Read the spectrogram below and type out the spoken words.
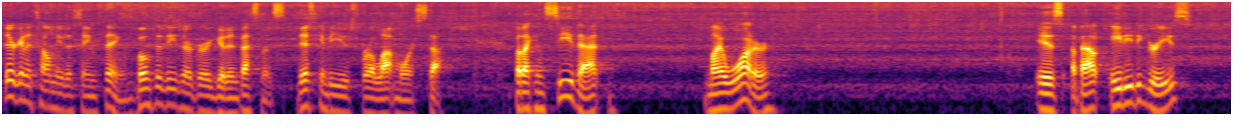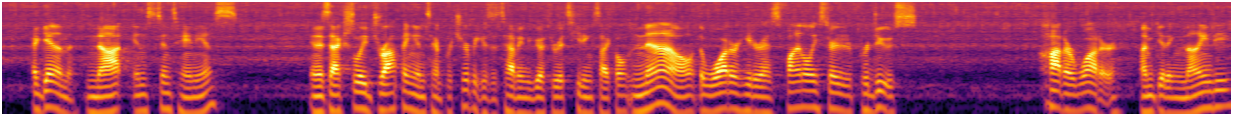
they're going to tell me the same thing. Both of these are very good investments. This can be used for a lot more stuff. But I can see that my water is about 80 degrees. Again, not instantaneous. And it's actually dropping in temperature because it's having to go through its heating cycle. Now the water heater has finally started to produce hotter water. I'm getting 90,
